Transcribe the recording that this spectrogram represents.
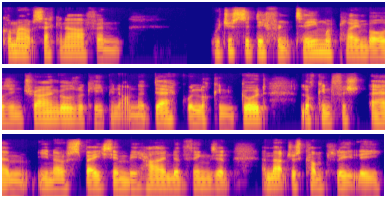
come out second half, and we're just a different team. We're playing balls in triangles. We're keeping it on the deck. We're looking good, looking for um, you know space in behind and things, and and that just completely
